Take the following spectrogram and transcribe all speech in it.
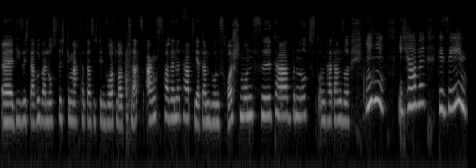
äh, die sich darüber lustig gemacht hat, dass ich den Wortlaut Platzangst verwendet habe. Sie hat dann so einen Froschmundfilter benutzt und hat dann so, ich habe gesehen,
